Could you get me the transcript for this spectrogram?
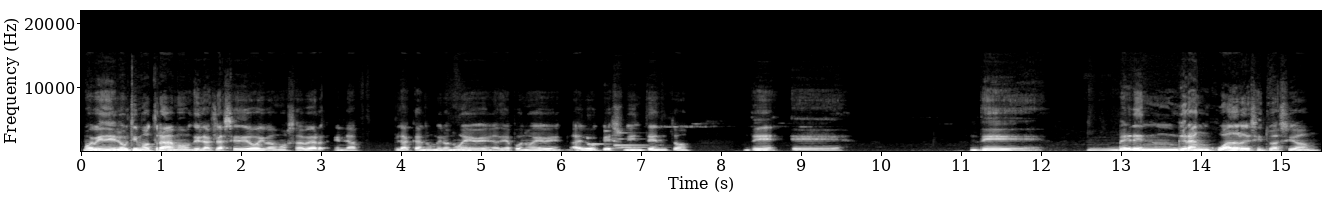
Muy bien, en el último tramo de la clase de hoy vamos a ver en la placa número 9, en la diapo 9, algo que es un intento de, eh, de ver en un gran cuadro de situación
